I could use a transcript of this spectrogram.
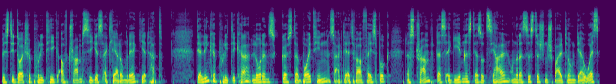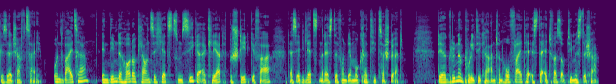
bis die deutsche Politik auf Trumps Siegeserklärung reagiert hat. Der linke Politiker Lorenz Göster-Beutin sagte etwa auf Facebook, dass Trump das Ergebnis der sozialen und rassistischen Spaltung der US-Gesellschaft sei. Und weiter, indem der Horrorclown sich jetzt zum Sieger erklärt, besteht Gefahr, dass er die letzten Reste von Demokratie zerstört. Der grünen Politiker Anton Hofreiter ist da etwas optimistischer.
